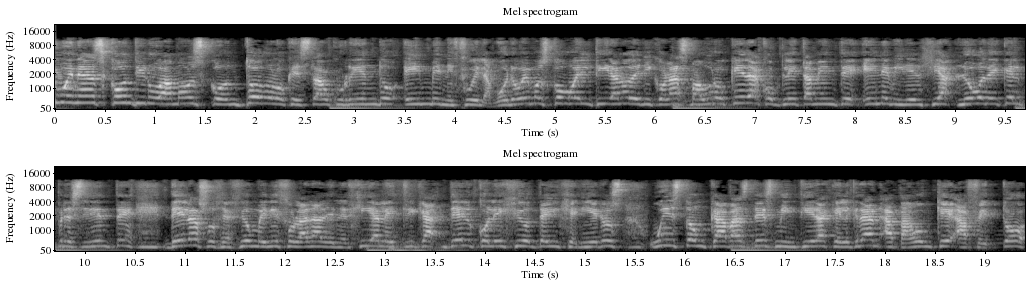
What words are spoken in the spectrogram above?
buenas, continuamos con todo lo que está ocurriendo en Venezuela. Bueno, vemos como el tirano de Nicolás Maduro queda completamente en evidencia luego de que el presidente de la Asociación Venezolana de Energía Eléctrica del Colegio de Ingenieros, Winston Cabas, desmintiera que el gran apagón que afectó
